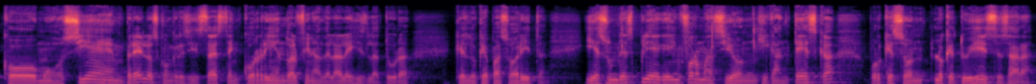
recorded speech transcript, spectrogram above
como siempre, los congresistas estén corriendo al final de la legislatura que es lo que pasó ahorita. Y es un despliegue de información gigantesca porque son lo que tú dijiste, Sara,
